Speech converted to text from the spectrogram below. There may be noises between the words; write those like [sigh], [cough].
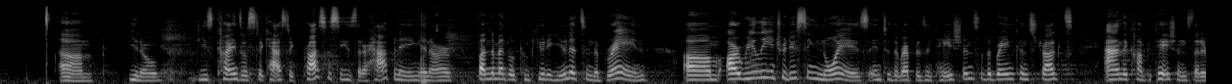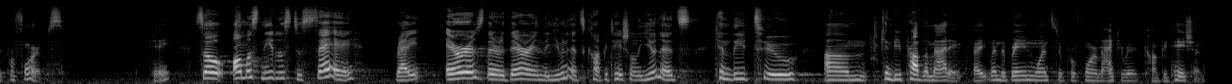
um, you know, these kinds of stochastic processes that are happening in our fundamental computing units in the brain um, are really introducing noise into the representations that the brain constructs and the computations that it performs. Okay? So almost needless to say, right, errors that are there in the units, computational units, can lead to, um, can be problematic, right, when the brain wants to perform accurate computation.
